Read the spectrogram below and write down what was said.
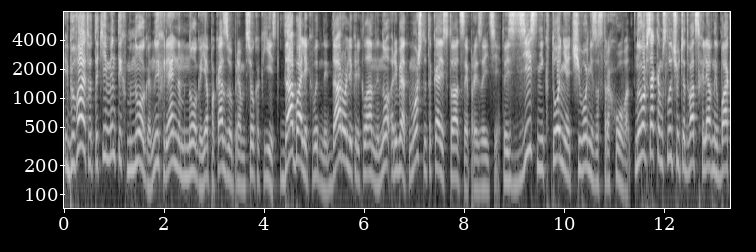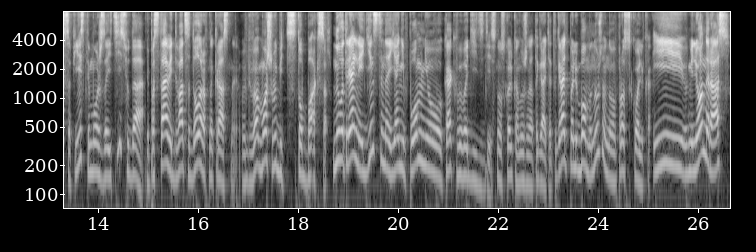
и бывают вот такие моменты, их много, ну их реально много, я показываю прям все как есть. Да, балик выданный, да, ролик рекламный, но, ребят, может и такая ситуация произойти. То есть здесь никто ни от чего не застрахован. Ну, во всяком случае, у тебя 20 халявных баксов есть, ты можешь зайти сюда и поставить 20 долларов на красное. Выбив... Можешь выбить 100 баксов. Ну вот реально, единственное, я не помню, как выводить здесь, ну, сколько нужно отыграть. Отыграть по-любому нужно, но вопрос сколько. И в миллионный раз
